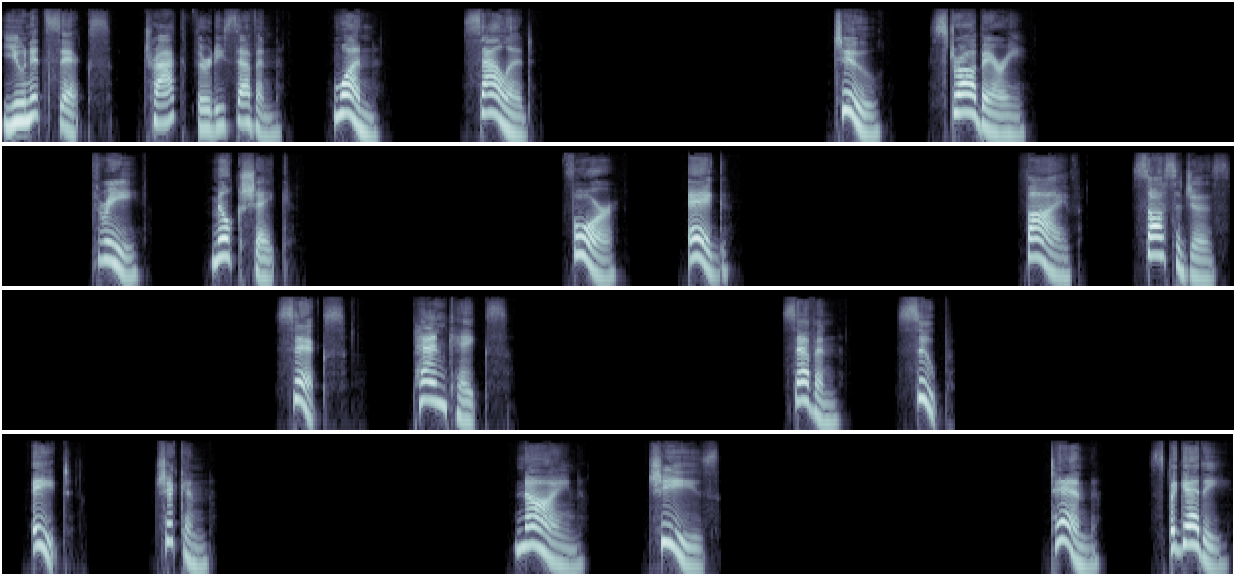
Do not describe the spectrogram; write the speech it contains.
Unit 6, Track 37. 1. Salad. 2. Strawberry. 3. Milkshake. 4. Egg. 5. Sausages. 6. Pancakes. 7. Soup. 8. Chicken. 9. Cheese. 10. Spaghetti.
